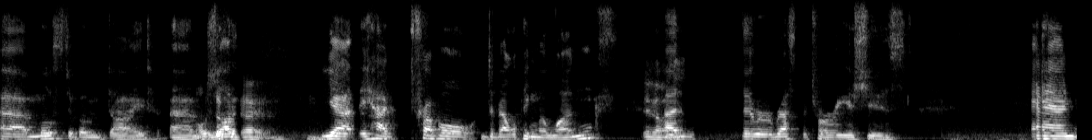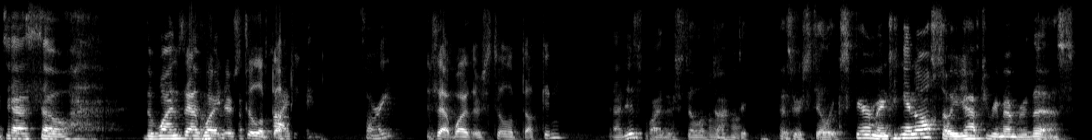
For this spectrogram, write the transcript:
Uh, most of them died. Um, Most a of them of, died. yeah, they had trouble developing the lungs. Yeah. Uh, there were respiratory issues, and uh, so the ones is that the why they're still abducting? Sorry. Is that why they're still abducting? That is why they're still Uh-huh. abducting because they're still experimenting. And also, you have to remember this:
